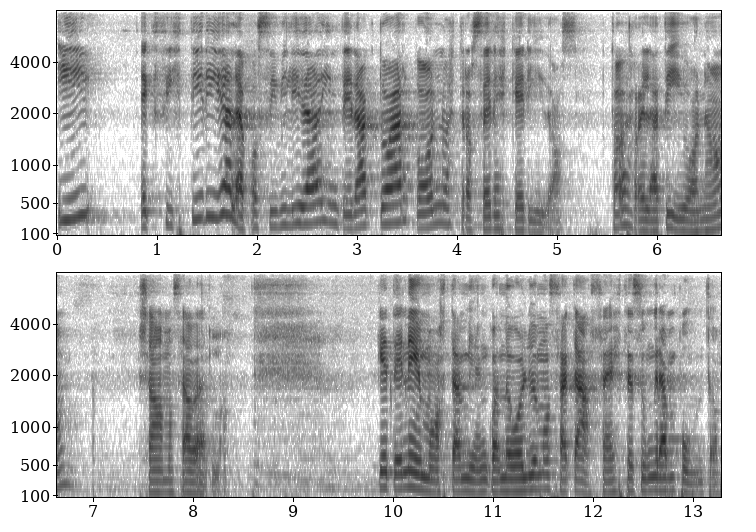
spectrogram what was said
Y existiría la posibilidad de interactuar con nuestros seres queridos. Todo es relativo, ¿no? Ya vamos a verlo. ¿Qué tenemos también cuando volvemos a casa? Este es un gran punto.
